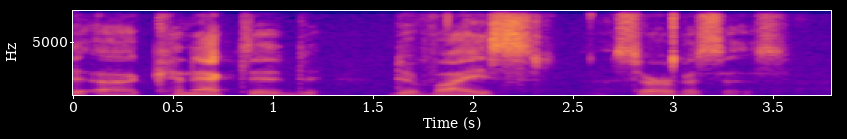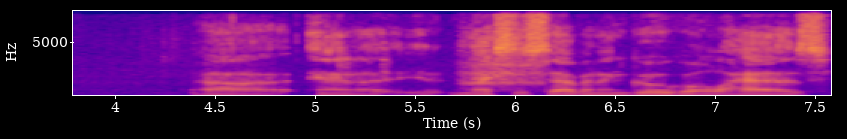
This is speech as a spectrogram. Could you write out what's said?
uh, connected device services. Uh, and uh, Nexus 7 and Google has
